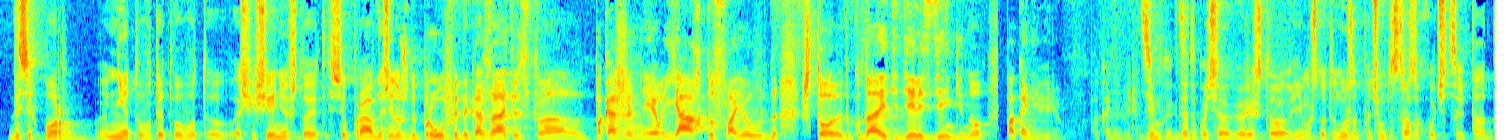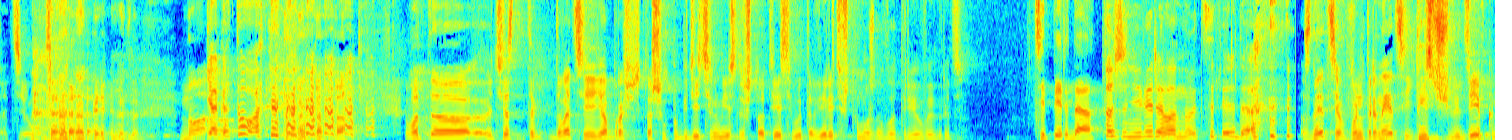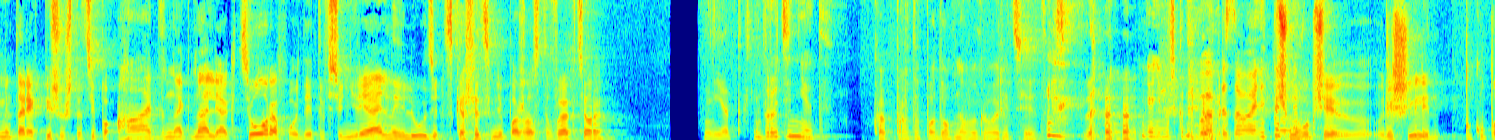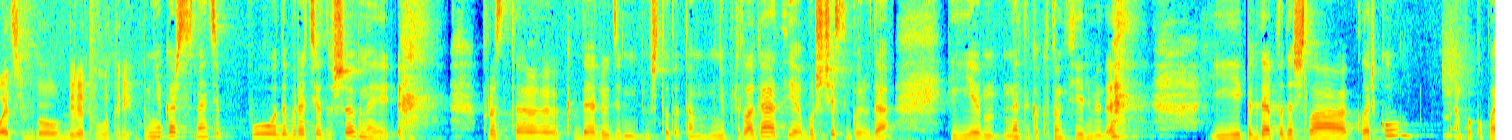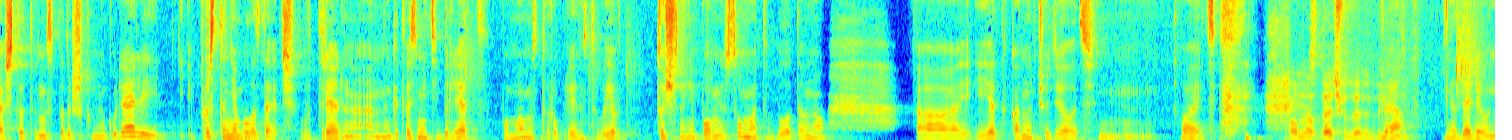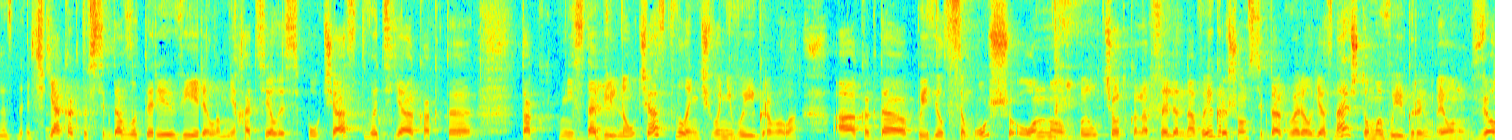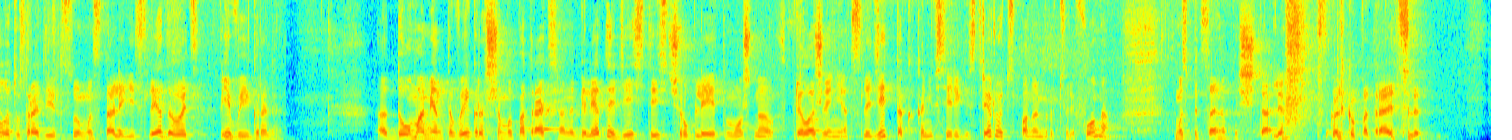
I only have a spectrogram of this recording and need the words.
До сих пор нету вот этого вот э, ощущения, что это все правда. Мне нужны пруфы, доказательства. Покажи мне яхту свою, что, куда эти делись деньги. Но пока не верю. Пока не верю. Дим, когда такой человек говорит, что ему что-то нужно, почему-то сразу хочется это отдать. Но, Я готова. Вот, э, честно, так давайте я обращусь к нашим победителям, если что, ответьте, вы-то верите, что можно в лотерею выиграть? Теперь да. Тоже не верила, но теперь да. Знаете, в интернете тысячи людей в комментариях пишут, что типа, а, да нагнали актеров, ой, да это все нереальные люди. Скажите мне, пожалуйста, вы актеры? Нет. Вроде нет. Как правдоподобно вы говорите это? У меня немножко другое образование. Почему вообще э, решили покупать э, билеты в лотерею? Мне кажется, знаете, по доброте душевной, просто когда людям что-то там мне предлагают, я большей частью говорю «да». И это как в том фильме, да. И когда я подошла к ларьку а, покупать что-то, мы с подружками гуляли, и просто не было сдачи. Вот реально. Она говорит, возьмите билет. По-моему, 100 рублей. 100. Я точно не помню сумму, это было давно. А, И я такая, ну что делать? Давайте. Вам на сдачу дали билет? Да, мне дали его на сдачу. Я как-то всегда в лотерею верила. Мне хотелось поучаствовать. Я как-то так нестабильно участвовала, ничего не выигрывала. А когда появился муж, он был четко нацелен на выигрыш. Он всегда говорил, я знаю, что мы выиграем. И он ввел эту традицию, мы стали ей следовать и выиграли. До момента выигрыша мы потратили на билеты 10 тысяч рублей. Это можно в приложении отследить, так как они все регистрируются по номеру телефона. Мы специально посчитали, сколько потратили.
